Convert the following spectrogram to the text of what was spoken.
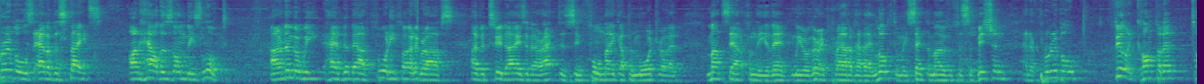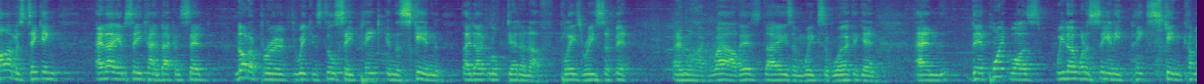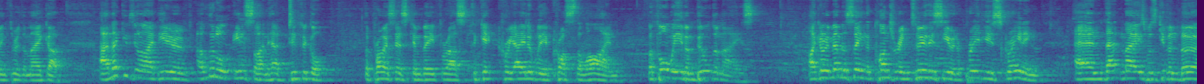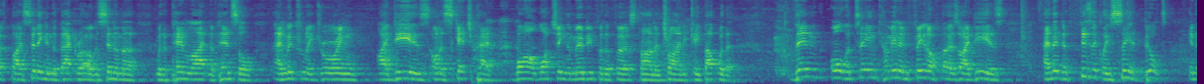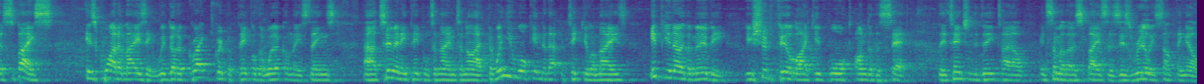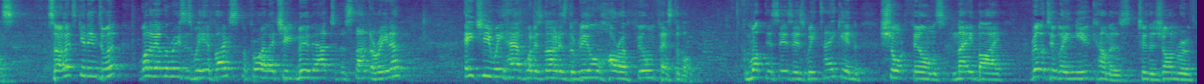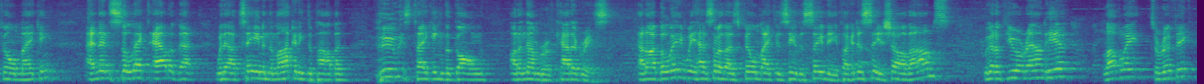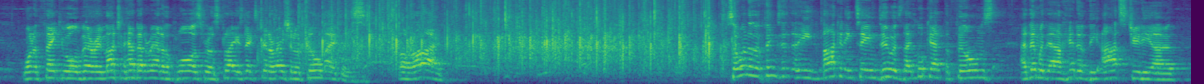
approvals out of the States on how the zombies looked. I remember we had about 40 photographs over two days of our actors in full makeup and wardrobe months out from the event. And we were very proud of how they looked and we sent them over for submission and approval, feeling confident, time was ticking, and AMC came back and said, not approved, we can still see pink in the skin, they don't look dead enough, please resubmit. And we're like, wow, there's days and weeks of work again. And their point was, we don't want to see any pink skin coming through the makeup. And that gives you an idea of a little insight in how difficult the process can be for us to get creatively across the line before we even build a maze. I can remember seeing The Conjuring 2 this year at a preview screening, and that maze was given birth by sitting in the back row of a cinema with a pen light and a pencil and literally drawing ideas on a sketch pad while watching the movie for the first time and trying to keep up with it. Then all the team come in and feed off those ideas, and then to physically see it built in a space is quite amazing. We've got a great group of people that work on these things, uh, too many people to name tonight. But when you walk into that particular maze, if you know the movie, you should feel like you've walked onto the set. The attention to detail in some of those spaces is really something else. So let's get into it. One of the other reasons we're here, folks, before I let you move out to the stunt arena, each year we have what is known as the Real Horror Film Festival. And what this is, is we take in short films made by relatively newcomers to the genre of filmmaking and then select out of that with our team in the marketing department who is taking the gong on a number of categories. And I believe we have some of those filmmakers here this evening. If I could just see a show of arms. We've got a few around here. Lovely, terrific. Want to thank you all very much. And how about a round of applause for Australia's next generation of filmmakers? All right. So one of the things that the marketing team do is they look at the films and then with our head of the art studio,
